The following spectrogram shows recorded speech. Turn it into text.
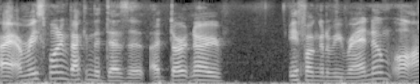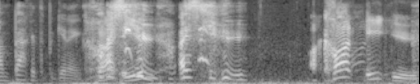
Alright, I'm respawning back in the desert. I don't know if I'm gonna be random or I'm back at the beginning. I I see eat? you. I see you. I can't eat you.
